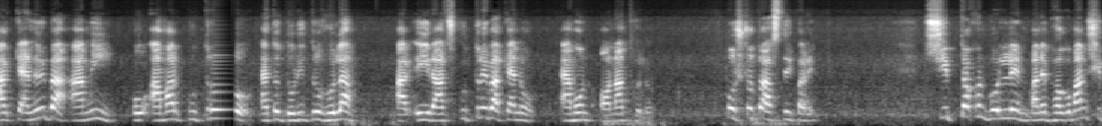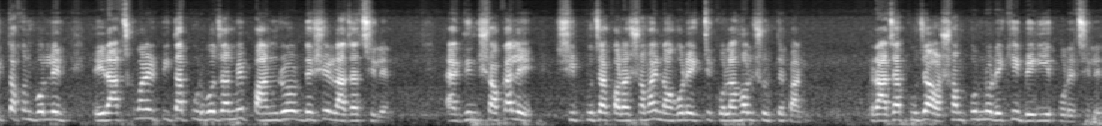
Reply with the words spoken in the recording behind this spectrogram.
আর কেনই বা আমি ও আমার পুত্র এত দরিদ্র হলাম? আর এই রাজপুত্রই বা কেন এমন অনাথ হলো? প্রশ্ন তো আসতেই পারে। শিব তখন বললেন মানে ভগবান শিব তখন বললেন, এই রাজকুমারের পিতা পূর্বজন্মে পাণ্ড্র দেশের রাজা ছিলেন। একদিন সকালে শিব পূজা করার সময় নগরে একটি কোলাহল শুনতে পান। রাজা পূজা অসম্পূর্ণ রেখে বেরিয়ে পড়েছিলেন।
